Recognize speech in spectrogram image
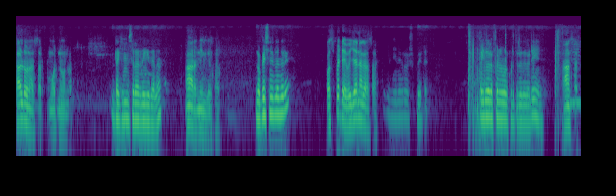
ಥರ್ಡ್ ಓನರ್ ಸರ್ ಮೂರನೇ ಓನರ್ ಡಾಕ್ಯುಮೆಂಟ್ಸ್ ಎಲ್ಲ ರನ್ನಿಂಗ್ ಇದೆಯಲ್ಲ? ಹಾಂ ರನ್ನಿಂಗ್ ಇದೆ ಸರ್. ಲೊಕೇಶನ್ ಇಲ್ಲಾಂದ್ರೆ ಹೊಸಪೇಟೆ ವಿಜಯನಗರ ಸರ್. ವಿಜಯನಗರ ಹೊಸಪೇಟೆ. ಐದುವರೆ ಫೈನಲ್ ಮಾಡ್ಕೊಡ್ತೀರಾ ಇದು ಗಾಡಿ? ಹಾಂ ಸರ್.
